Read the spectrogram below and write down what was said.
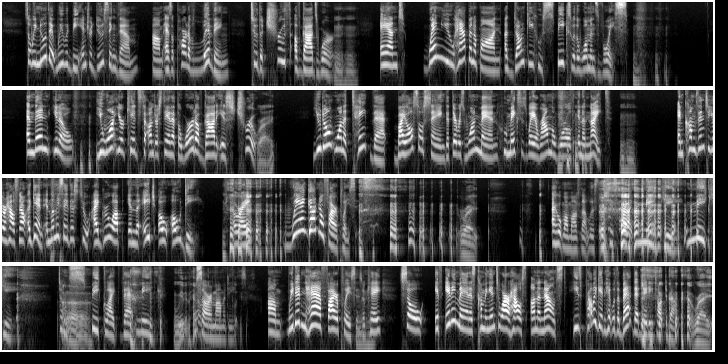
So we knew that we would be introducing them um, as a part of living to the truth of God's word. Mm-hmm. And when you happen upon a donkey who speaks with a woman's voice, and then, you know, you want your kids to understand that the word of God is true. Right. You don't want to taint that by also saying that there is one man who makes his way around the world in a night. Mm-hmm. And comes into your house. Now, again, and let me say this too. I grew up in the H O O D. All right. we ain't got no fireplaces. right. I hope my mom's not listening. She's calling Meeky, Meeky. Don't Uh, speak like that, Meek. We didn't I'm have sorry, Mama D. Um, we didn't have fireplaces, okay? So if any man is coming into our house unannounced, he's probably getting hit with a bat that JD talked about. right.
